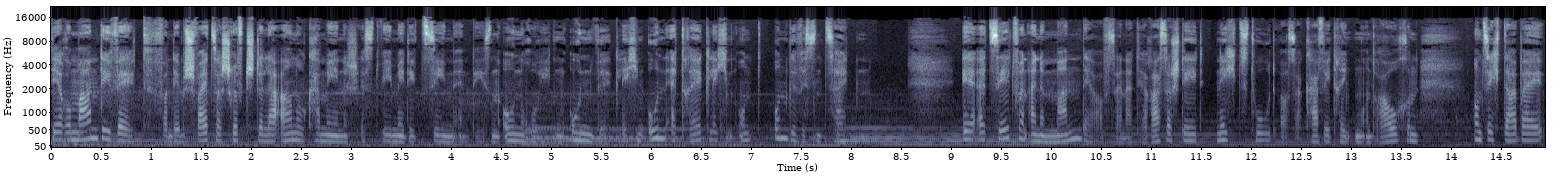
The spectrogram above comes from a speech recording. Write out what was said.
Der Roman Die Welt von dem Schweizer Schriftsteller Arno Kamenisch ist wie Medizin in diesen unruhigen, unwirklichen, unerträglichen und ungewissen Zeiten. Er erzählt von einem Mann, der auf seiner Terrasse steht, nichts tut, außer Kaffee trinken und rauchen, und sich dabei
